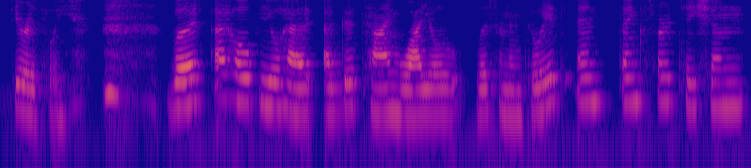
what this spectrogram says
Seriously. but I hope you had a good time while listening to it, and thanks for attention.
